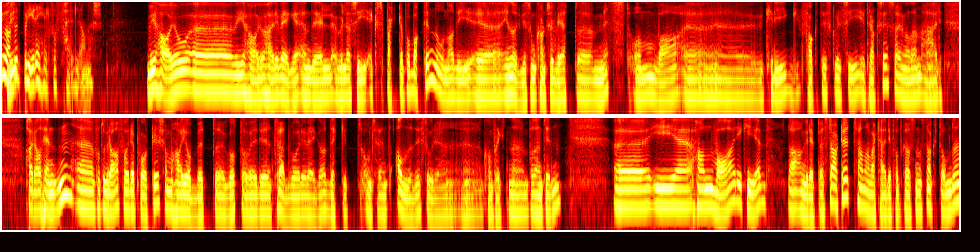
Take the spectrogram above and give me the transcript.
Uansett blir det helt forferdelig, Anders. Vi har, jo, eh, vi har, jo, her i VG en del vil jeg si, eksperter på bakken. Noen av de eh, i Norge som kanskje vet mest om hva krig faktisk vil si i praksis. Og en av dem er Harald Henden, fotograf og reporter som har jobbet godt over 30 år i VG og dekket omtrent alle de store konfliktene på den tiden. han var i Kiev da angrepet startet. Han har vært her i podkasten og snakket om det.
